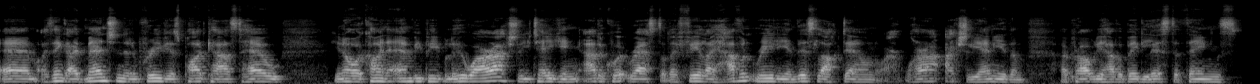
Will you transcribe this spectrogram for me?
Um, I think I'd mentioned in a previous podcast how you know, I kind of envy people who are actually taking adequate rest that I feel I haven't really in this lockdown, or, or actually any of them. I probably have a big list of things,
